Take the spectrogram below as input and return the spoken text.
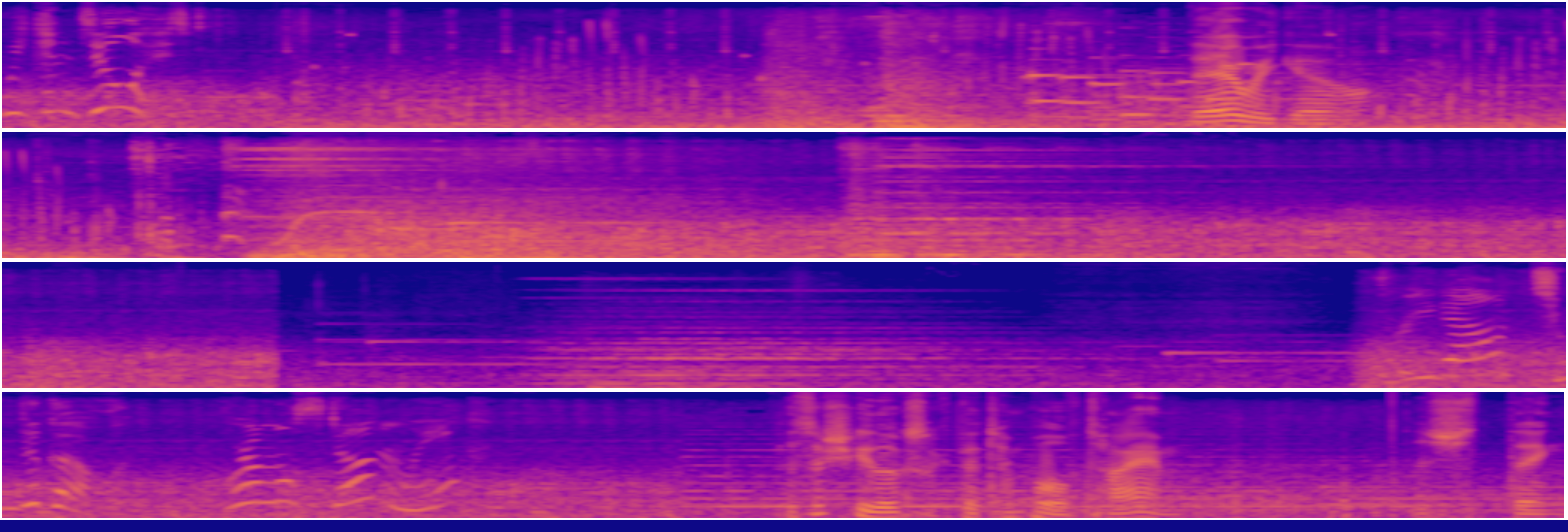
We can do it. There we go. Three down, two to go. We're almost done, Link. This actually looks like the Temple of Time. This thing.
